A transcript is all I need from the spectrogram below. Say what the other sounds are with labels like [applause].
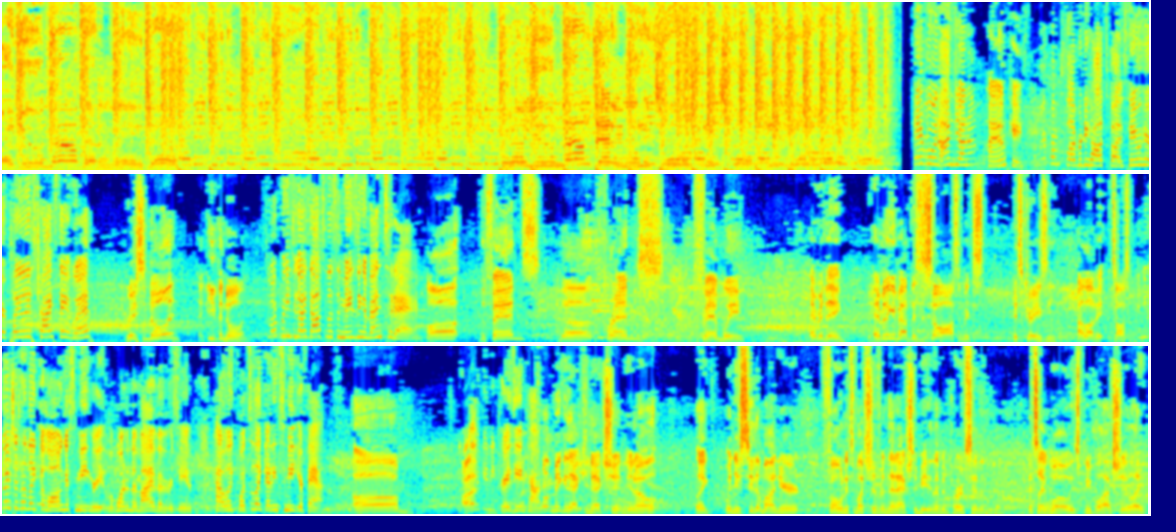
about you now that I need you? Where are you now that I need you? Hey everyone, I'm Jenna. Hi, I'm Casey. We're from Celebrity Hotspots. Today we're here at Playlist Tri-State with. Grayson Dolan and Ethan Dolan. So what brings you guys out to this amazing event today? Uh, the fans, the friends, family, everything. Everything about this is so awesome. It's it's crazy. I love it. It's awesome. And you guys just had like the longest meet and greet, one of them I've ever seen. How like what's it like getting to meet your fans? Um, I Like any crazy love encounters? making that connection. You know, like when you see them on your phone, it's much different than actually meeting them in person. And it's like, whoa, these people actually like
